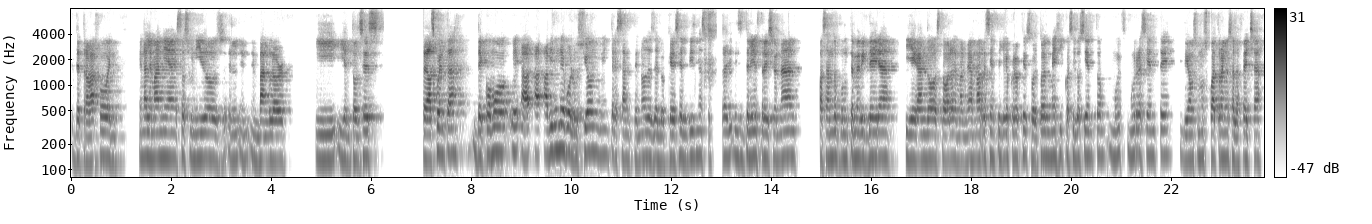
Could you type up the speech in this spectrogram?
de trabajo en, en Alemania, Estados Unidos, en, en, Bangalore, y, y, entonces te das cuenta de cómo eh, ha, ha, habido una evolución muy interesante, ¿no? Desde lo que es el business, business intelligence tradicional, pasando por un tema de Big Data y llegando hasta ahora de manera más reciente, yo creo que sobre todo en México, así lo siento, muy, muy reciente, digamos unos cuatro años a la fecha,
